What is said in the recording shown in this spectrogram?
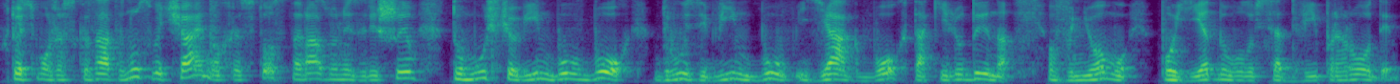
Хтось може сказати: ну, звичайно, Христос не разу не зрішив, тому що Він був Бог. Друзі, Він був як Бог, так і людина. В ньому поєднувалося дві природи.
